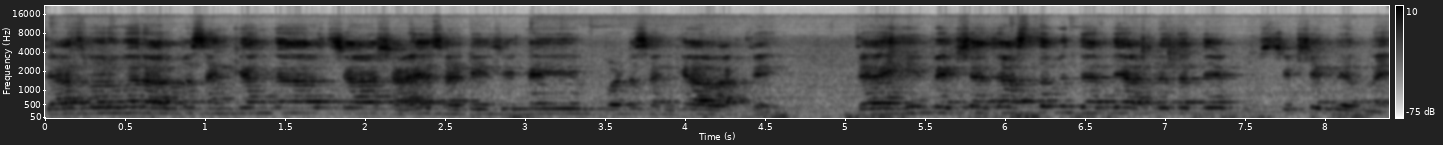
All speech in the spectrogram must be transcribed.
त्याचबरोबर अल्पसंख्याकाच्या शाळेसाठी जी काही पटसंख्या लागते त्याही पेक्षा जास्त विद्यार्थी असले तर ते शिक्षक देत नाही.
